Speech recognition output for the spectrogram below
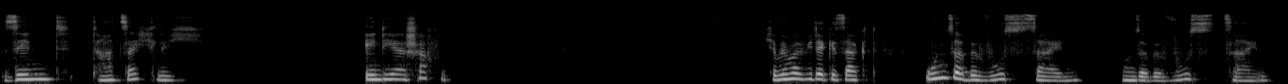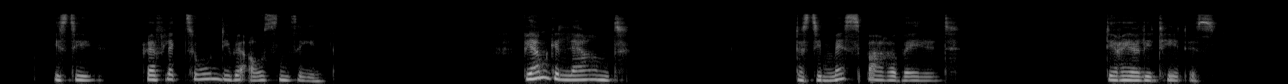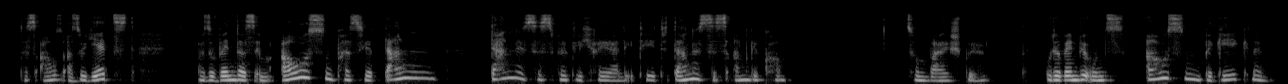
sind tatsächlich in dir erschaffen. Ich habe immer wieder gesagt, unser Bewusstsein unser Bewusstsein ist die Reflexion, die wir außen sehen. Wir haben gelernt dass die messbare Welt die Realität ist. Das Aus also jetzt also wenn das im Außen passiert, dann dann ist es wirklich Realität, dann ist es angekommen. Zum Beispiel. Oder wenn wir uns außen begegnen,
